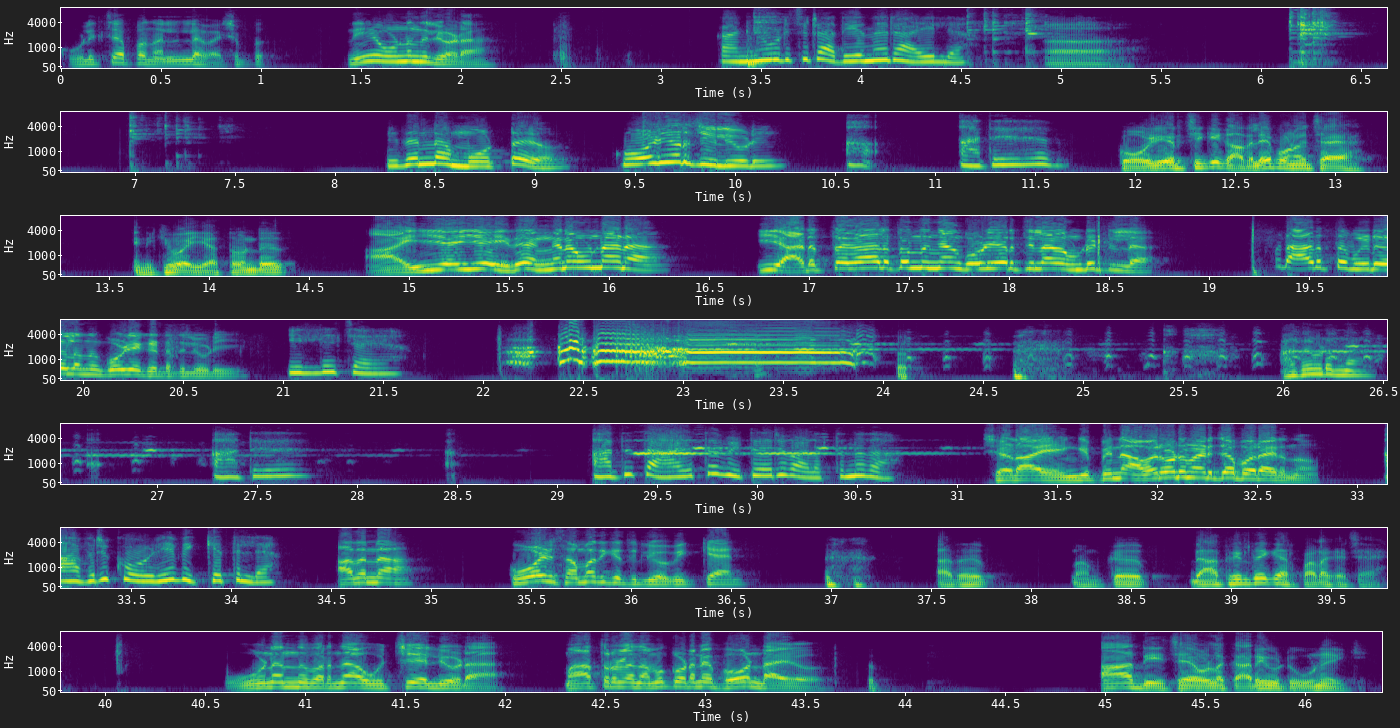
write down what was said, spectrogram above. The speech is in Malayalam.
കുളിച്ചപ്പോ നല്ല വിശപ്പ്. നീ ഉണ്ണുന്നില്ലോടാ കഞ്ഞി കുടിച്ചിട്ട് അധികം നേരം ആയില്ല. ആ. ഇതെന്നാ മുട്ടയോ? കോഴിയിറച്ചി ഇല്ലൂടി അത് കോഴിയിറച്ചിക്ക് കവലേ പോണോ ചായ? എനിക്ക് വയ്യാത്തോണ്ട്. അയ്യയ്യേ ഇത് എങ്ങനെ ഉണ്ണാനാ? ഈ അടുത്ത കാലത്തൊന്നും ഞാൻ കോഴിയിറച്ചില്ലാതെ ഉണ്ടിട്ടില്ല. ഇവിടെ അടുത്ത വീടുകളൊന്നും കോഴിയെ കിട്ടത്തില്ലൂടി ഇല്ല ചായ. അതെവിടെന്നാ? അത് അത് താഴത്തെ വീട്ടുകാർ വളർത്തുന്നതാ. ചേടാ എങ്കിൽ പിന്നെ അവരോട് മേടിച്ചാ പോരായിരുന്നോ? അവർ കോഴിയെ വിൽക്കത്തില്ല അതെന്നാ? കോഴി സമ്മതിക്കത്തില്ലയോ വിൽക്കാൻ അത് നമുക്ക് രാത്രിയിലത്തേക്ക് ഏർപ്പാടൊക്കെ ചേ. ഊണെന്ന് പറഞ്ഞാ ഉച്ചയല്ലൂടാ. മാത്രമല്ല നമുക്ക് ഉടനെ പോകണ്ടായോ ആ ദീച്ചയുള്ള ഉള്ള കറി വിട്ട് ഊണ് കഴിക്കും.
